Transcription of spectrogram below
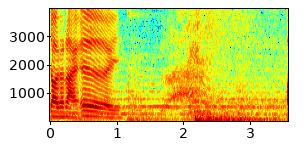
จอดทนายเอ่ย ไป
